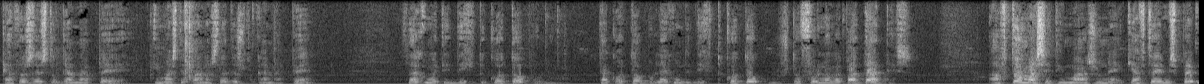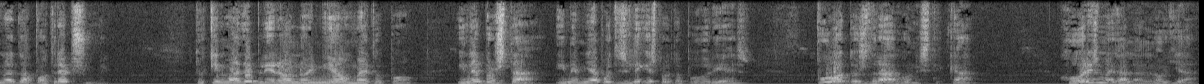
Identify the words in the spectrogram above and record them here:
καθώς είστε στον καναπέ είμαστε επαναστάτες του καναπέ θα έχουμε την τύχη του κοτόπουλου τα κοτόπουλα έχουν την τύχη του κοτόπουλου στο φούρνο με πατάτες. Αυτό μας ετοιμάζουν και αυτό εμείς πρέπει να το αποτρέψουμε. Το κίνημα δεν πληρώνω ενιαίο μέτωπο είναι μπροστά. Είναι μια από τις λίγες πρωτοπορίες που όντως δρά αγωνιστικά χωρίς μεγάλα λόγια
